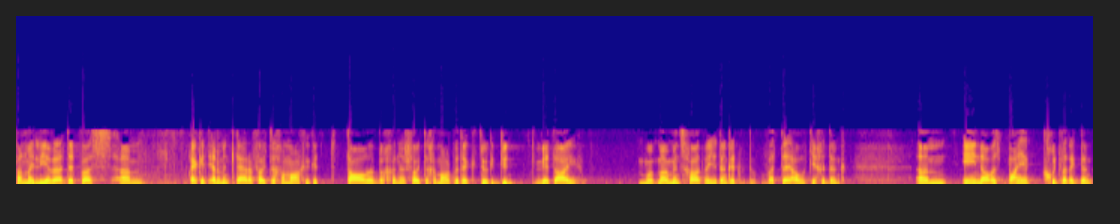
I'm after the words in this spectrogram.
van my lewe. Dit was ehm um, ek het elementêre foute gemaak. Ek het totale beginnersfoute gemaak wat ek toe ek doen, weet daai moments gehad waar jy dink wat die hel het jy gedink? Ehm um, en daar was baie goed wat ek dink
